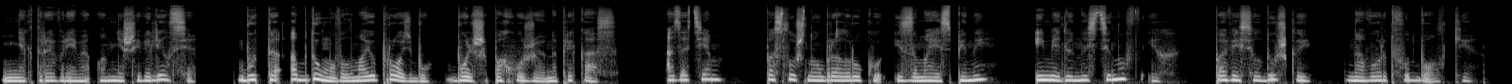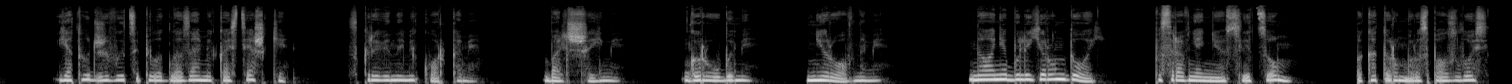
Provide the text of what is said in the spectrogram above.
Некоторое время он не шевелился, будто обдумывал мою просьбу, больше похожую на приказ, а затем послушно убрал руку из-за моей спины и, медленно стянув их, повесил душкой на ворот футболки. Я тут же выцепила глазами костяшки с кровяными корками. Большими, грубыми, неровными. Но они были ерундой по сравнению с лицом, по которому расползлось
